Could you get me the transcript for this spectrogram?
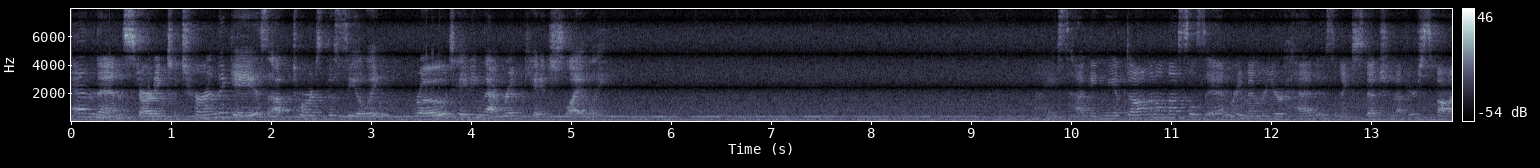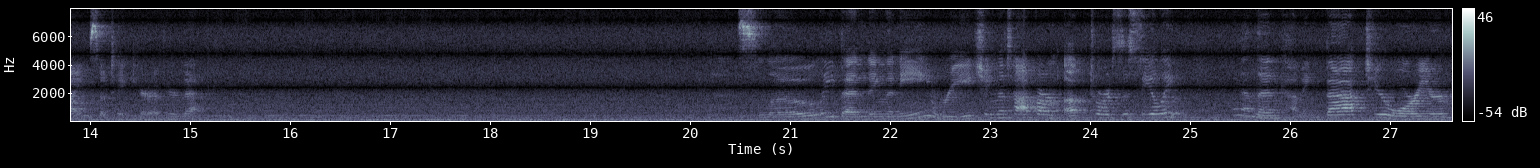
And then starting to turn the gaze up towards the ceiling, rotating that rib cage slightly. Nice, hugging the abdominal muscles in. Remember your head is an extension of your spine, so take care of your neck. Slowly bending the knee, reaching the top arm up towards the ceiling, and then coming back to your warrior.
